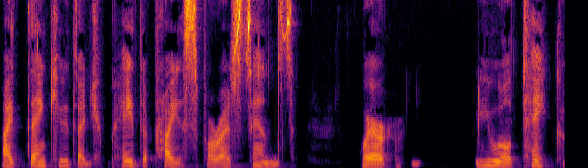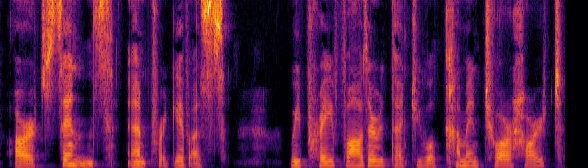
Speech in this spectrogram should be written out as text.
I thank you that you paid the price for our sins, where you will take our sins and forgive us. We pray, Father, that you will come into our heart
